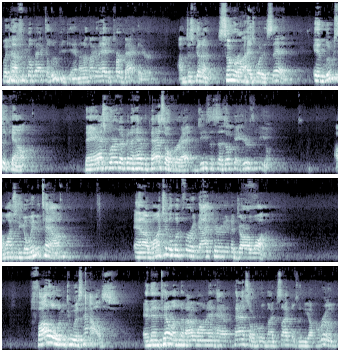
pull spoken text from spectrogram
But now, if we go back to Luke again, and I'm not going to have you turn back there, I'm just going to summarize what is said. In Luke's account, they ask where they're going to have the Passover at. Jesus says, "Okay, here's the deal. I want you to go into town." and I want you to look for a guy carrying a jar of water. Follow him to his house, and then tell him that I want to have Passover with my disciples in the upper room,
